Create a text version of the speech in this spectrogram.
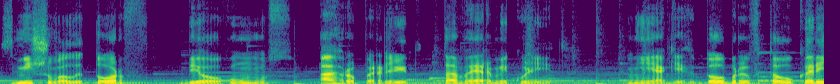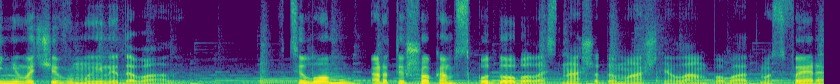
змішували торф, біогумус, агроперліт та вермікуліт. Ніяких добрив та укорінювачів ми не давали. В цілому артишокам сподобалась наша домашня лампова атмосфера,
